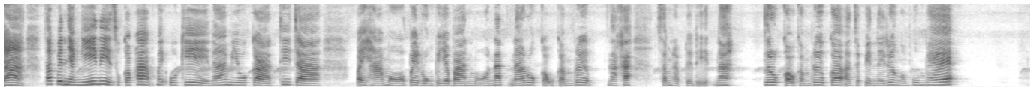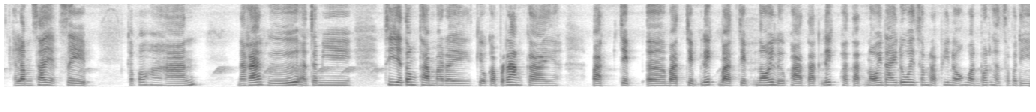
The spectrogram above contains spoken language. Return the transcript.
อ่าถ้าเป็นอย่างนี้นี่สุขภาพไม่โอเคนะ มีโอกาสที่จะไปหาหมอไปโรงพยาบาลหมอนัดนะโรคเก่ากำเริบนะคะสำหรับเดอะเดทนะโรคเก่ากำเริบก็อาจจะเป็นในเรื่องของภูมิแพ้ลำไส้อักเสบกระเพาะอาหารนะคะ หรืออาจจะมี ที่จะต้องทำอะไรเกี่ยวกับร่างกายบาดเจ็บบาดเจ็บเล็ก บาดเจ็บน้อยหรือผ่าตัดเล็ก ผ่าตัดน้อยได้ด้วยสำหรับพี่น้องวันพฤหัสบดี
